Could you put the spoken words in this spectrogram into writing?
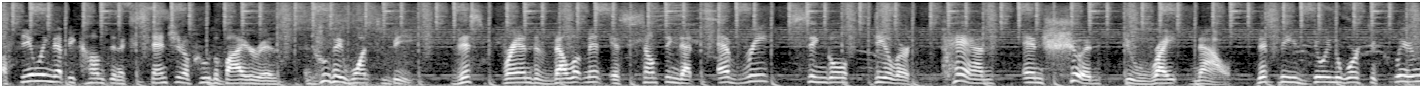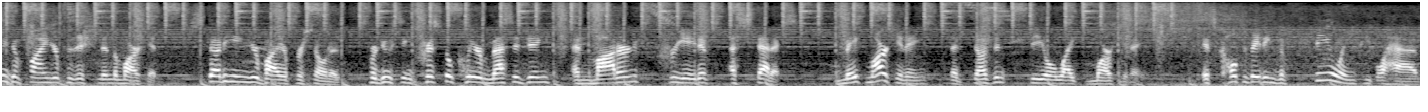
a feeling that becomes an extension of who the buyer is and who they want to be. This brand development is something that every single dealer can and should do right now. This means doing the work to clearly define your position in the market, studying your buyer personas, producing crystal clear messaging and modern creative aesthetics. Make marketing that doesn't feel like marketing. It's cultivating the feeling people have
